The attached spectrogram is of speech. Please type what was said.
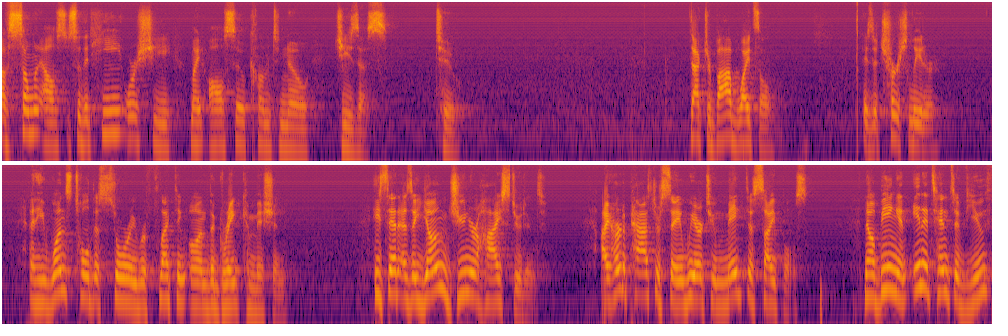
of someone else, so that he or she might also come to know Jesus too. Dr. Bob Weitzel is a church leader and he once told this story reflecting on the Great Commission. He said, As a young junior high student, I heard a pastor say we are to make disciples. Now, being an inattentive youth,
